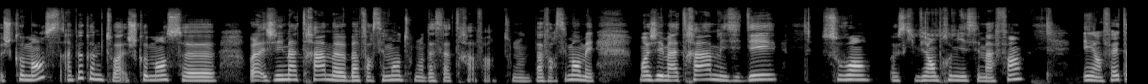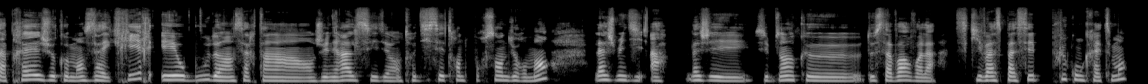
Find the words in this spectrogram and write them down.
heu, je commence un peu comme toi, je commence, heu, voilà, j'ai ma trame, heu, ben, forcément tout le monde a sa trame, enfin tout le monde, pas forcément, mais moi j'ai ma trame, mes idées. Souvent, ce qui vient en 1er, c'est ma fin et en fait après je commence à écrire et au bout d'un certain en général, c'est entre 10 et 30 % du roman. Là, je me dis: «Ah, là j'ai j'ai besoin que de savoir, voilà, ce qui va se passer plus concrètement»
